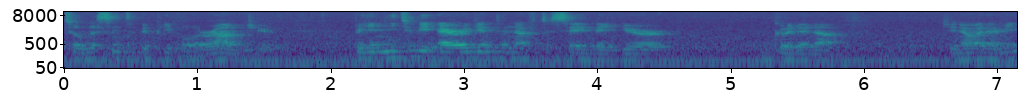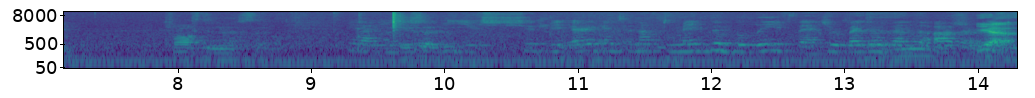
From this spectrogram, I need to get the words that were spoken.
to listen to the people around you, but you need to be arrogant enough to say that you're good enough. Do you know what I mean? Trust in yourself. Yeah, you you should, be arrogant enough to make them believe that you're better than the others. Yeah.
